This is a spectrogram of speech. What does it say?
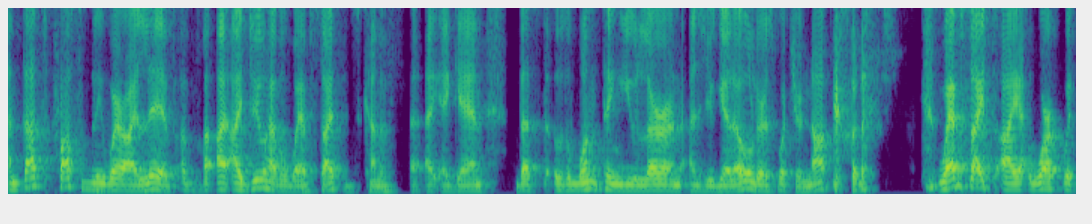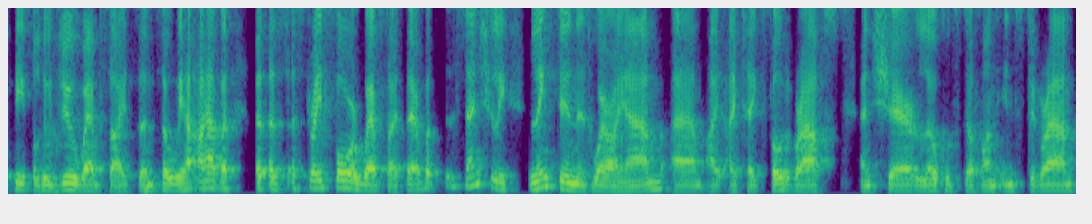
and that's possibly where I live. I, I, do have a website that's kind of again that's the, the, one thing you learn as you get older is what you're not good at websites i work with people who do websites and so we ha- i have a, a, a, straightforward website there but essentially linkedin is where i am. Um, I, I, take photographs and share local stuff on instagram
